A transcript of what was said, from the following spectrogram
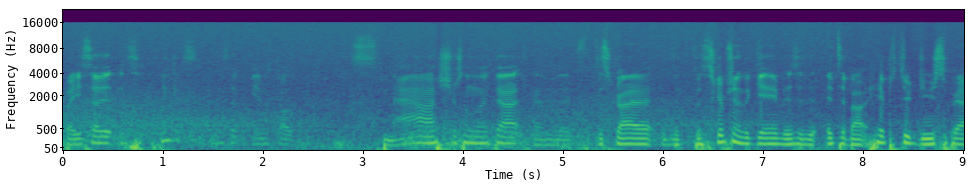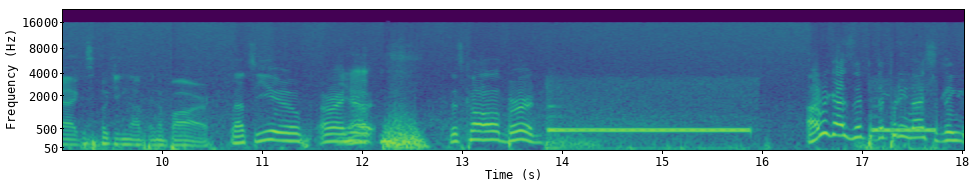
But he said it, it's. I think it's. He said the game's called Smash or something like that, and it's describe the description of the game is it's about hipster douchebags hooking up in a bar. That's you. All right, Yep. here. Let's call Bird. Are we guys? They're, they're pretty nice. I think.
